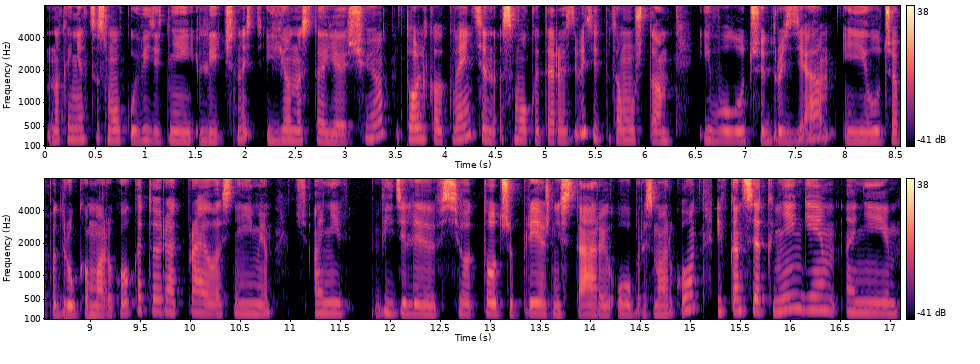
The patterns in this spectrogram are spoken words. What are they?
наконец-то смог увидеть в ней личность, ее настоящую. Только Квентин смог это развить, потому что его лучшие друзья и лучшая подруга Марго, которая отправилась с ними, они видели все тот же прежний старый образ Марго. И в конце книги они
